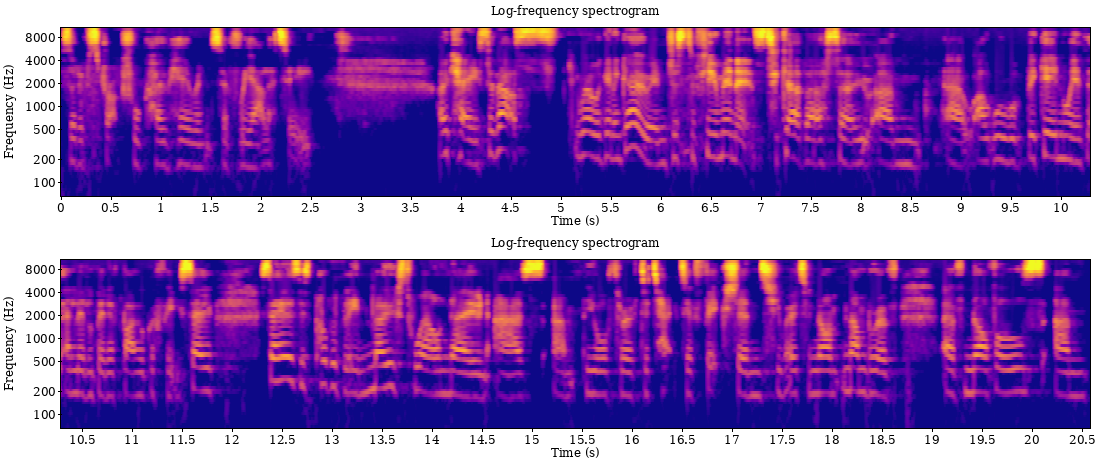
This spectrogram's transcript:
sort of structural coherence of reality. Okay, so that's where we're going to go in just a few minutes together. So um, uh, we'll begin with a little bit of biography. So Sayers is probably most well known as um, the author of detective fiction. She wrote a no- number of, of novels. Um,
